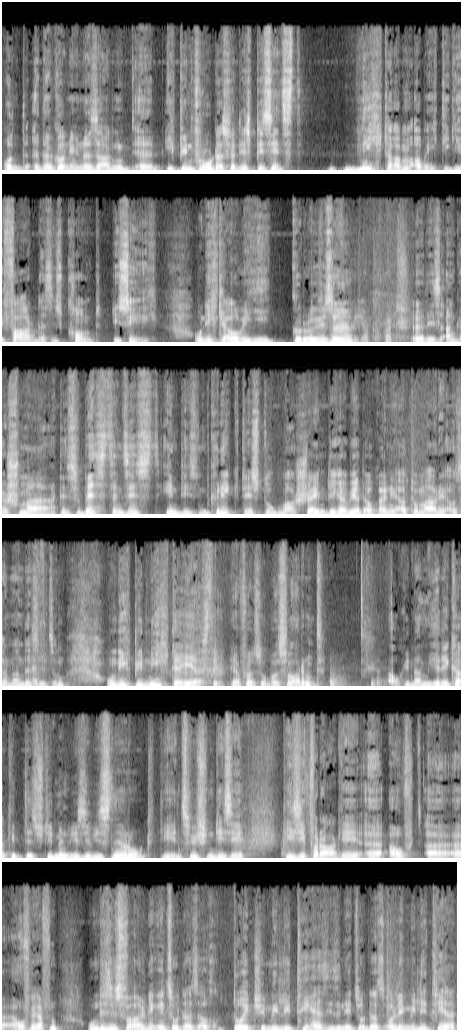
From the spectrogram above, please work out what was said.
Und äh, da kann ich nur sagen, äh, ich bin froh, dass wir das bis jetzt nicht haben, aber ich die Gefahr, dass es kommt, die sehe ich. Und ich glaube, je größer äh, das Engagement des Westens ist in diesem Krieg, desto wahrscheinlicher wird auch eine atomare Auseinandersetzung. Und ich bin nicht der Erste, der vor sowas warnt. Auch in Amerika gibt es Stimmen, wie Sie wissen, Herr Roth, die inzwischen diese, diese Frage äh, auf, äh, aufwerfen. Und es ist vor allen Dingen so, dass auch deutsche Militärs, es ist ja nicht so, dass alle Militär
